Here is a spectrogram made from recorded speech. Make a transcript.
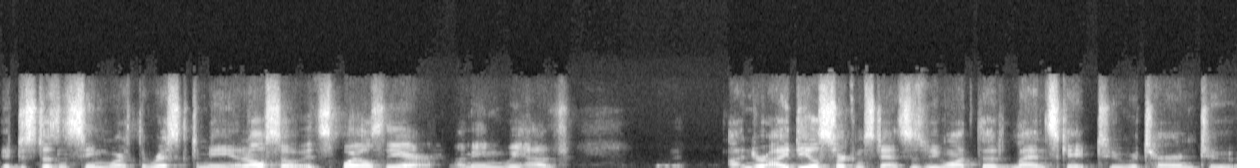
It just doesn't seem worth the risk to me. And also, it spoils the air. I mean, we have under ideal circumstances, we want the landscape to return to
